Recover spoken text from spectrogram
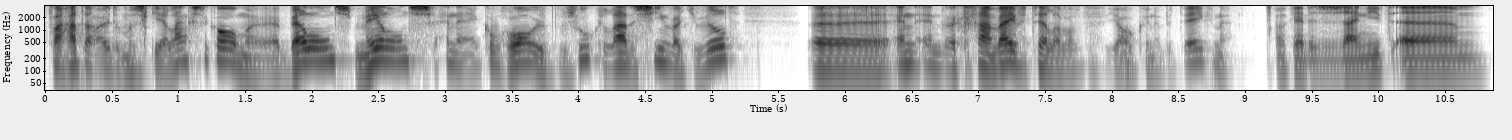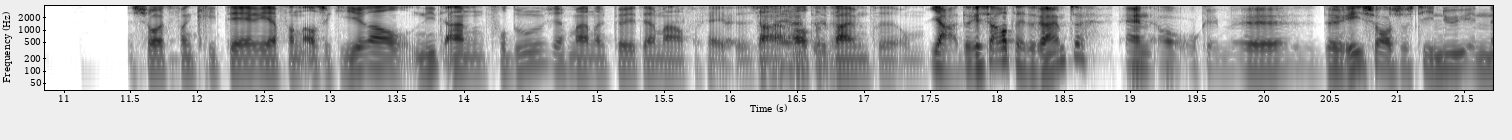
van harte uit om eens een keer langs te komen. bel ons, mail ons en kom gewoon op bezoek. Laat eens zien wat je wilt. En, en dan gaan wij vertellen wat we voor jou kunnen betekenen. Oké, dus er zijn niet um, een soort van criteria van als ik hier al niet aan voldoe, zeg maar, dan kun je het helemaal vergeten. Er is nou ja, altijd ruimte om. Ja, er is altijd ruimte. En ook uh, de resources die nu in,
